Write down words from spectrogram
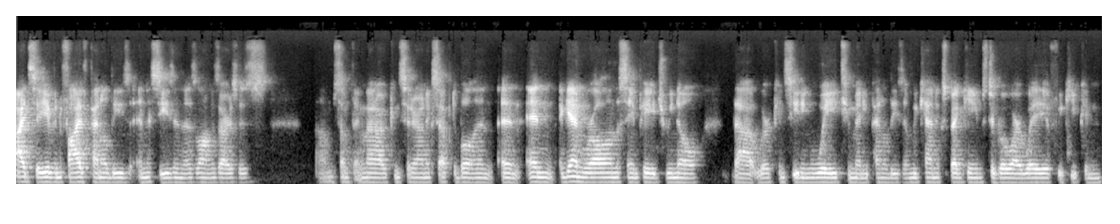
I'd say even five penalties in a season, as long as ours is um, something that I would consider unacceptable. And and and again, we're all on the same page. We know that we're conceding way too many penalties, and we can't expect games to go our way if we keep con-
